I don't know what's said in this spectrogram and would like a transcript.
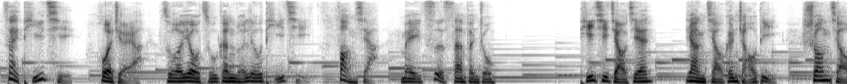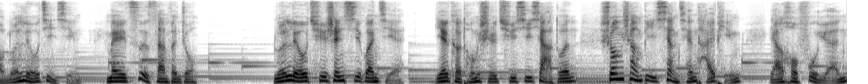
再提起，或者呀左右足跟轮流提起，放下，每次三分钟。提起脚尖，让脚跟着地，双脚轮流进行，每次三分钟。轮流屈伸膝关节。也可同时屈膝下蹲，双上臂向前抬平，然后复原，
